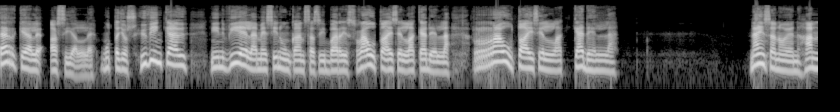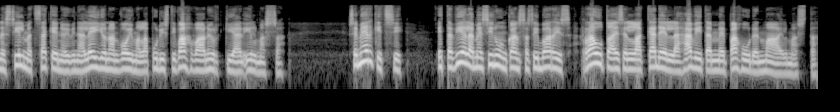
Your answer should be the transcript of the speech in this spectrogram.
tärkeälle asialle, mutta jos hyvin käy, niin vielä me sinun kanssasi, Baris, rautaisella kädellä, rautaisella kädellä. Näin sanoen Hannes silmät säkenöivinä leijonan voimalla pudisti vahvaa nyrkkiään ilmassa. Se merkitsi, että vielä me sinun kanssasi, Baris, rautaisella kädellä hävitämme pahuuden maailmasta.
